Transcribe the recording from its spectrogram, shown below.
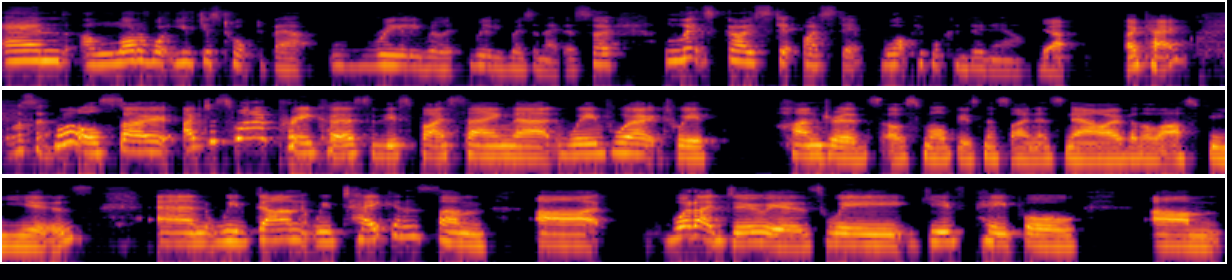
and a lot of what you've just talked about really really really resonated? So let's go step by step what people can do now. Yeah okay. Awesome. Well so i just want to precursor this by saying that we've worked with hundreds of small business owners now over the last few years. And we've done we've taken some uh, what i do is we give people um,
